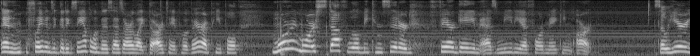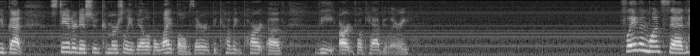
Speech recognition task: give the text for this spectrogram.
and Flavin's a good example of this, as are like the Arte Povera people, more and more stuff will be considered fair game as media for making art. So here you've got standard issue commercially available light bulbs that are becoming part of the art vocabulary. Flavin once said,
